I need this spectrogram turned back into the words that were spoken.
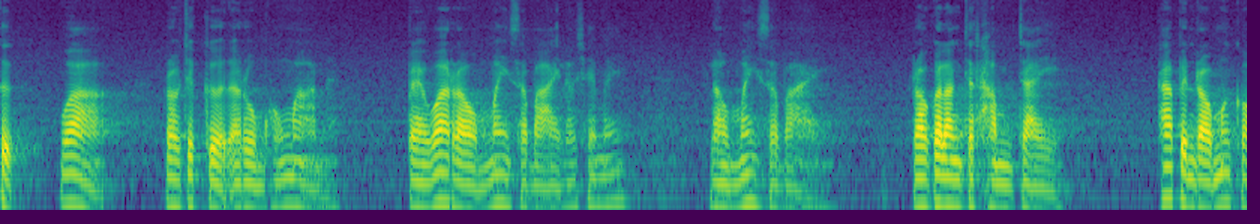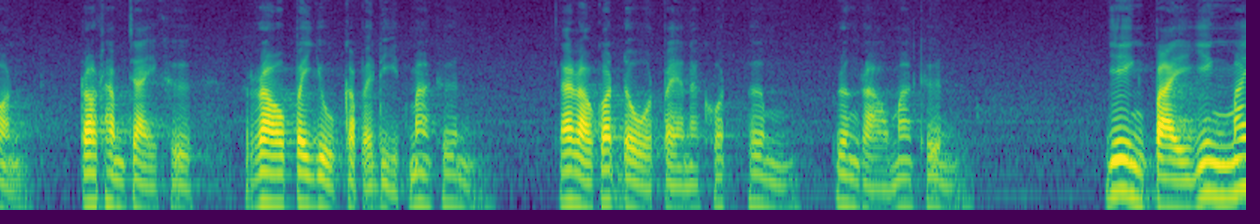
สึกว่าเราจะเกิดอารมณ์ของมารแปลว่าเราไม่สบายแล้วใช่ไหม เราไม่สบาย เรากำลังจะทำใจ ถ้าเป็นเราเมื่อก่อน เราทำใจคือ เราไปอยู่กับอดีตมากขึ้น และเราก็โดดไปอนาคตเพิ่มเรื่องราวมากขึ้น ยิ่งไปยิ่งไม่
